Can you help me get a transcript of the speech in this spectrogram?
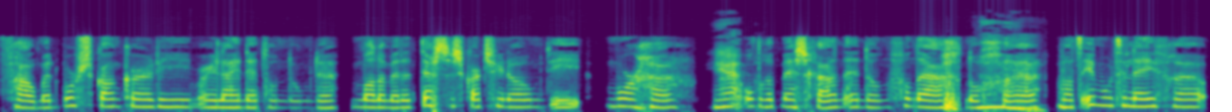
Vrouwen met borstkanker, die Marjolein net al noemde. Mannen met een testiscarcinoom die morgen Ja. onder het mes gaan en dan vandaag nog Oh ja. eh, wat in moeten leveren.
